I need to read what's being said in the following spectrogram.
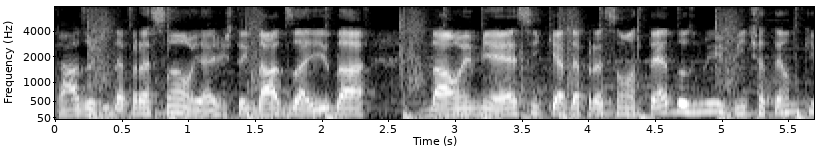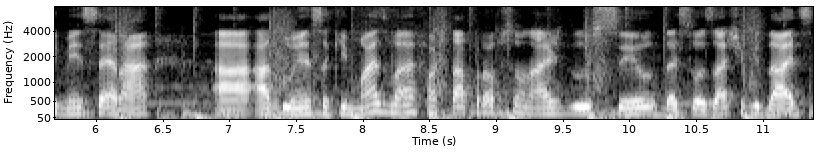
casos de depressão. E a gente tem dados aí da, da OMS em que a depressão até 2020, até ano que vem, será a, a doença que mais vai afastar profissionais do seu, das suas atividades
